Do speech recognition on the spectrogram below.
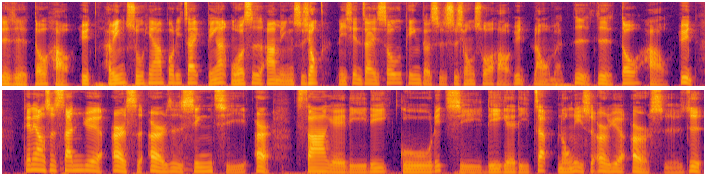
日日都好运。阿明属下玻璃斋平安，我是阿明师兄。你现在收听的是师兄说好运，让我们日日都好运。天亮是三月二十二日，星期二，三月二日，古历是二月二十，农历是二月二十日，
